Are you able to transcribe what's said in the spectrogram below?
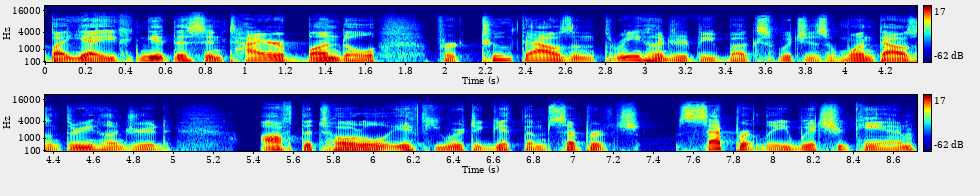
But yeah, you can get this entire bundle for 2,300 V bucks, which is 1,300 off the total if you were to get them separate separately, which you can.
